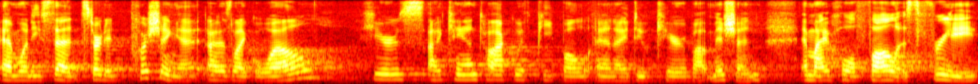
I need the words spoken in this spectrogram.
And when he said, started pushing it, I was like, well, here's, I can talk with people and I do care about mission. And my whole fall is free,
